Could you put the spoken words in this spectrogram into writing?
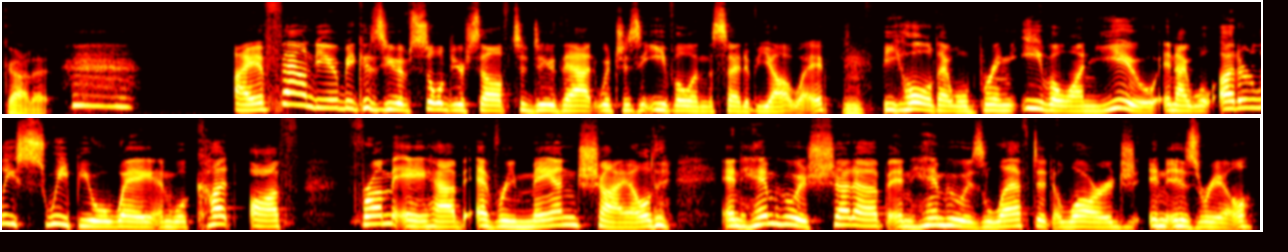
Got it. I have found you because you have sold yourself to do that which is evil in the sight of Yahweh. Mm. Behold, I will bring evil on you, and I will utterly sweep you away, and will cut off from Ahab every man child, and him who is shut up, and him who is left at large in Israel.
